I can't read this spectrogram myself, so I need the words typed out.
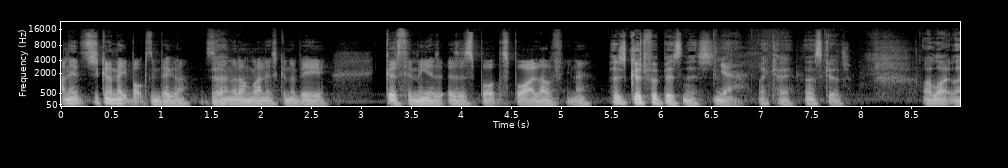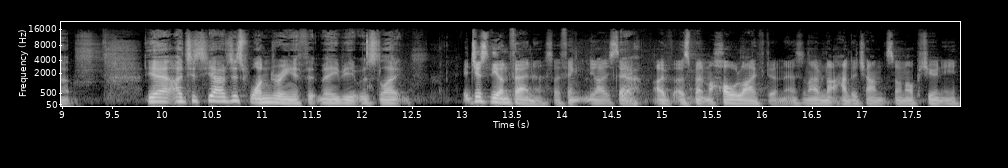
and it's just gonna make boxing bigger. So Yeah. in the long run, it's gonna be good for me as, as a sport, the sport I love. You know. It's good for business. Yeah. Okay, that's good. I like that. Yeah, I just yeah, I was just wondering if it maybe it was like It's just the unfairness. I think, like I say, Yeah. I've, I've spent my whole life doing this, and I've not had a chance or an opportunity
